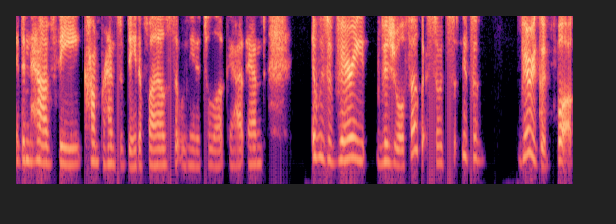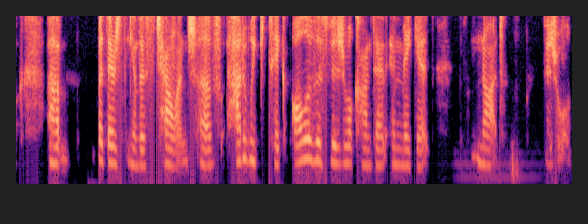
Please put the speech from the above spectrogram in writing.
It didn't have the comprehensive data files that we needed to look at. And it was a very visual focus. So it's, it's a very good book. Um, but there's you know this challenge of how do we take all of this visual content and make it not visual.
